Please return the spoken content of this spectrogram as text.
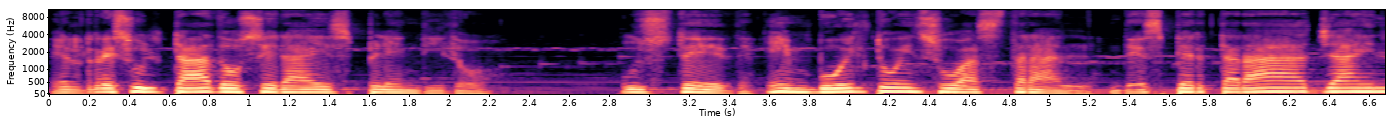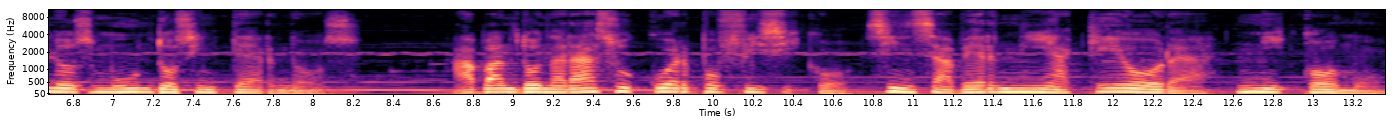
El resultado será espléndido. Usted, envuelto en su astral, despertará allá en los mundos internos. Abandonará su cuerpo físico sin saber ni a qué hora ni cómo.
